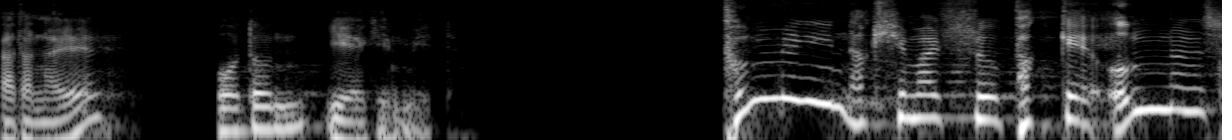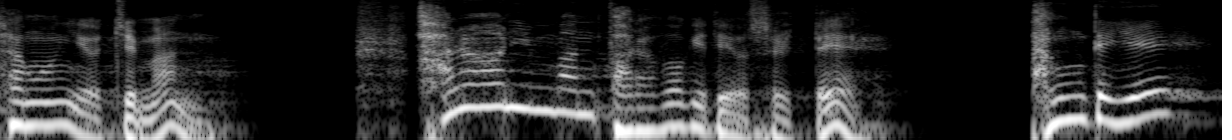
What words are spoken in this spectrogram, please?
나다나엘 호돈 이야기입니다. 분명히 낙심할 수밖에 없는 상황이었지만 하나님만 바라보게 되었을 때 당대의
